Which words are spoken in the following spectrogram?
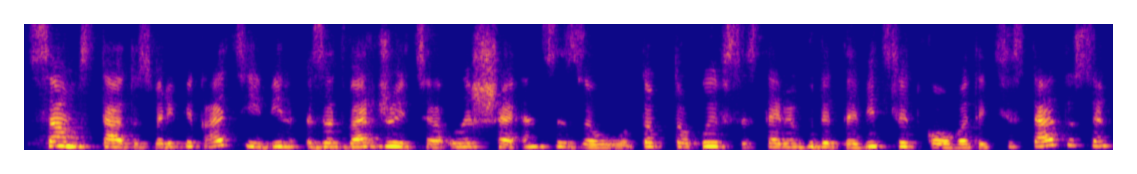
Сам статус верифікації він затверджується лише НСЗУ, тобто ви в системі будете відслідковувати ці статуси.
